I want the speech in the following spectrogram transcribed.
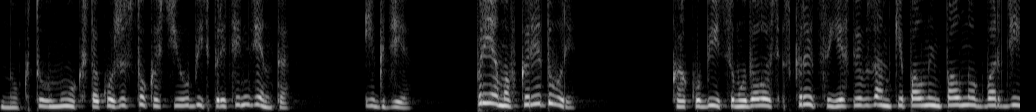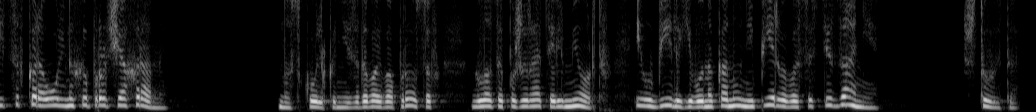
Ну кто мог с такой жестокостью убить претендента? И где? Прямо в коридоре. Как убийцам удалось скрыться, если в замке полным-полно гвардейцев, караульных и прочей охраны? Но сколько не задавай вопросов, глазопожиратель мертв, и убили его накануне первого состязания. Что это?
